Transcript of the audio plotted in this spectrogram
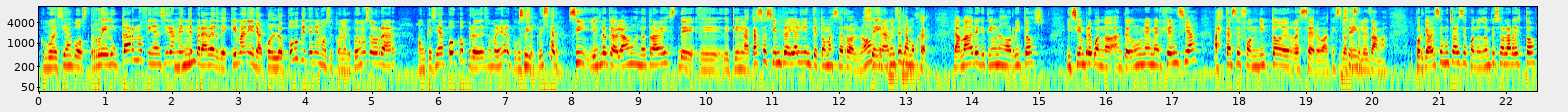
como decías vos, reeducarnos financieramente para ver de qué manera, con lo poco que tenemos, con lo que podemos ahorrar, aunque sea poco, pero de esa manera lo podemos hacer crecer. Sí, y es lo que hablábamos la otra vez, de, que en la casa siempre hay alguien que toma ese rol, ¿no? Generalmente es la mujer, la madre que tiene unos ahorritos y siempre cuando ante una emergencia está ese fondito de reserva, que es lo que se le llama. Porque a veces, muchas veces cuando yo empiezo a hablar de esto,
